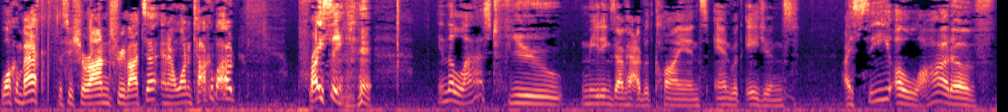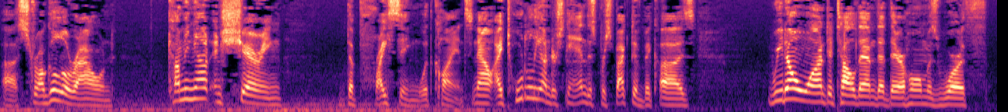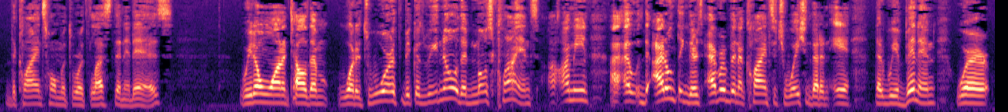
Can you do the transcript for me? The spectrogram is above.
Welcome back. This is Sharran Srivatsa, and I want to talk about pricing. In the last few meetings I've had with clients and with agents, I see a lot of uh, struggle around coming out and sharing the pricing with clients. Now, I totally understand this perspective because we don't want to tell them that their home is worth, the client's home is worth less than it is we don't want to tell them what it's worth because we know that most clients i mean I, I, I, don't think there's ever been a client situation that an a that we have been in where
